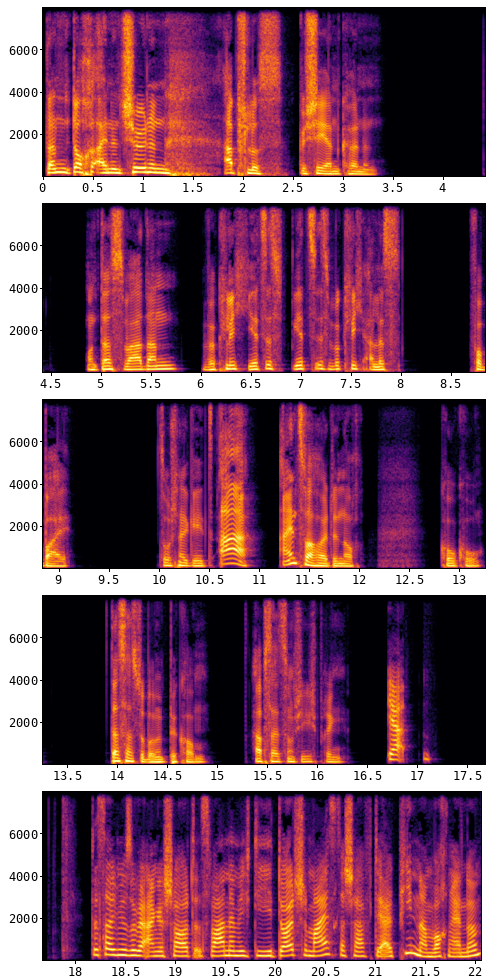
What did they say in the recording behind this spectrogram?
dann doch einen schönen Abschluss bescheren können. Und das war dann wirklich, jetzt ist, jetzt ist wirklich alles vorbei. So schnell geht's. Ah, eins war heute noch. Coco. Das hast du aber mitbekommen. Abseits vom Skispringen. Ja, das habe ich mir sogar angeschaut. Es war nämlich die deutsche Meisterschaft der Alpinen am Wochenende.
